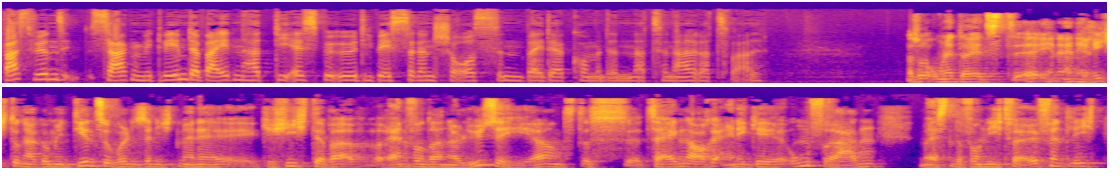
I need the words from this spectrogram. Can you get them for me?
Was würden Sie sagen, mit wem der beiden hat die SPÖ die besseren Chancen bei der kommenden Nationalratswahl? Also ohne da jetzt äh, in eine Richtung argumentieren zu wollen, ist ja nicht meine Geschichte, aber rein von der Analyse her, und das zeigen auch einige Umfragen, meisten davon nicht veröffentlicht,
